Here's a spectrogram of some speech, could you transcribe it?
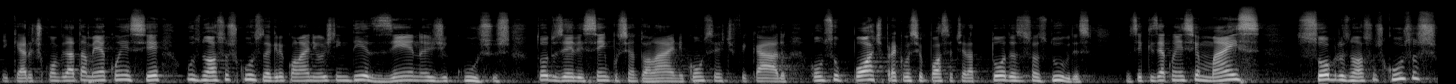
E quero te convidar também a conhecer os nossos cursos. A Agricoline hoje tem dezenas de cursos, todos eles 100% online, com certificado, com suporte para que você possa tirar todas as suas dúvidas. Se você quiser conhecer mais sobre os nossos cursos,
